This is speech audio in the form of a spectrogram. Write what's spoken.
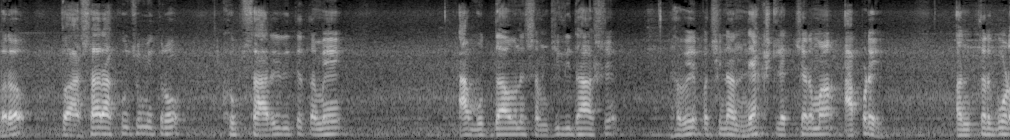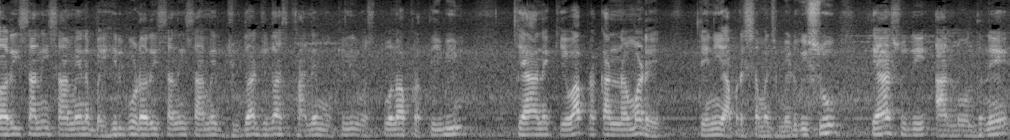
બરાબર? તો આશા રાખું છું મિત્રો, ખૂબ સારી રીતે તમે આ મુદ્દાઓને સમજી લીધા હશે. હવે પછીના નેક્સ્ટ લેક્ચરમાં આપણે અંતર્ગોળ અરીસાની સામે અને બહિર્ગોળ અરીસાની સામે જુદા જુદા સ્થાને મૂકેલી વસ્તુઓના પ્રતિબિંબ ક્યાં અને કેવા પ્રકારના મળે તેની આપણે સમજ મેળવીશું. ત્યાં સુધી આ નોંધને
